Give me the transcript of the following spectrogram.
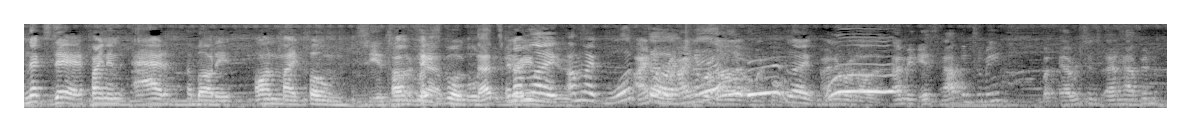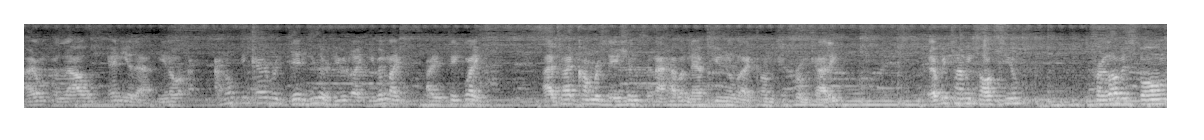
Next day, I find an ad about it on my phone. See, it's on Yeah, Facebook. that's and I'm like, dude. I'm like, what I the never, I never hell, allow that on my phone. Like, I never allow that. I mean, it's happened to me, but ever since that happened, I don't allow any of that. You know, I I don't think I ever did either, dude. Like, even like, I think like, I've had conversations, and I have a nephew, you know, that comes from Cali. Every time he talks to you, turns off his phone,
